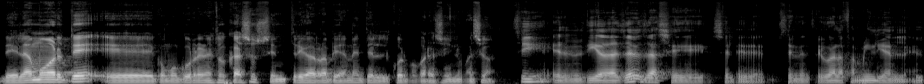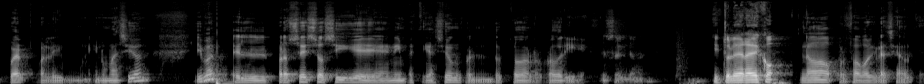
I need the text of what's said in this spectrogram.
de la muerte, eh, como ocurre en estos casos, se entrega rápidamente el cuerpo para su inhumación. Sí, el día de ayer ya se, se, le, se le, entregó a la familia el, el, cuerpo para la inhumación y bueno, el proceso sigue en investigación con el doctor Rodríguez. Exactamente. Y tú le agradezco. No, por favor, gracias a usted.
